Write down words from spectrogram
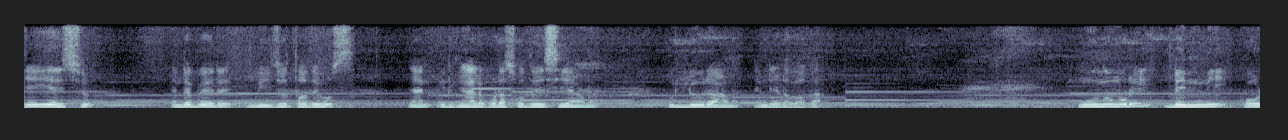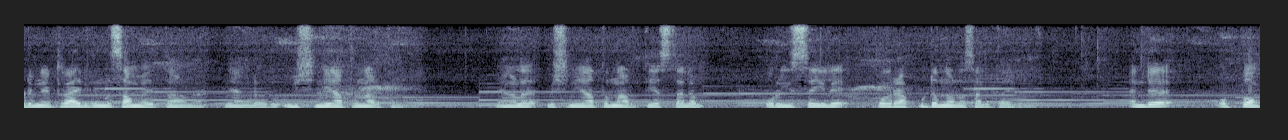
ജയ് യേശു. എന്റെ പേര് ലിജോ തദേവൂസ് ഞാൻ ഇരിങ്ങാലക്കുട സ്വദേശിയാണ്. പുല്ലൂരാണ് എന്റെ ഇടവക. മൂന്നുമുറി ഡെന്നി കോർഡിനേറ്റർ ആയിരിക്കുന്ന സമയത്താണ് ഞങ്ങളൊരു മിഷൻ യാത്ര നടത്തുന്നത്. ഞങ്ങൾ മിഷൻ യാത്ര നടത്തിയ സ്ഥലം ഒറീസയിലെ കോരാപ്പുട്ട് എന്ന് പറഞ്ഞ സ്ഥലത്തായിരുന്നു. എന്റെ ഒപ്പം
